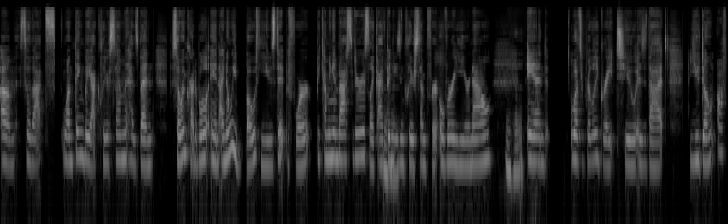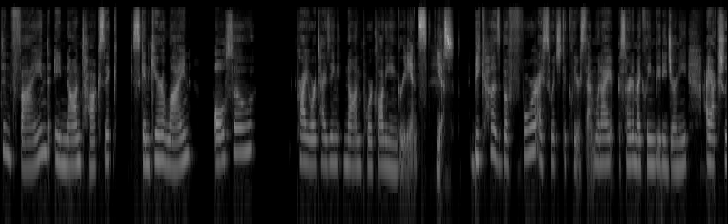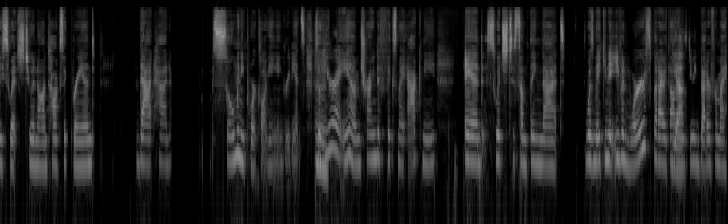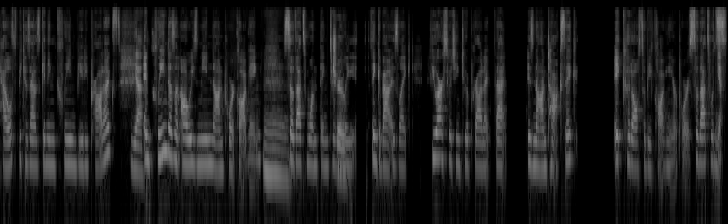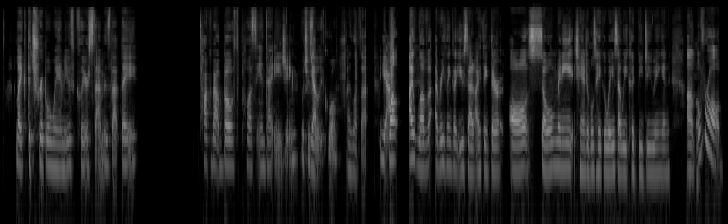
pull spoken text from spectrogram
Um, so that's one thing. But yeah, ClearStem has been so incredible. And I know we both used it before becoming ambassadors. Like I've been Mhm. using ClearStem for over a year now. Mm-hmm. And what's really great too is that you don't often find a non toxic skincare line also prioritizing non pore clogging ingredients Yes. because before I switched to ClearStem, when I started my clean beauty journey, I actually switched to a non toxic brand that had so many pore clogging ingredients. So Mm. here I am trying to fix my acne and switch to something that was making it even worse, but I thought Yeah. I was doing better for my health because I was getting clean beauty products. Yeah. And clean doesn't always mean non pore clogging. Mm. So that's one thing to True. really think about is like if you are switching to a product that is non-toxic, it could also be clogging your pores. So that's what's Yeah. like the triple whammy with ClearStem is that they talk about both plus anti-aging, which is Yeah. really cool. I love that. Yeah. Well, I love everything that you said. I think there are all so many tangible takeaways that we could be doing, and um, overall,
